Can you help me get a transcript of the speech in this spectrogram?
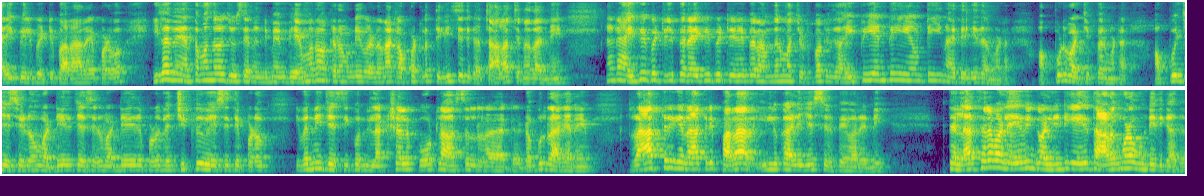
ఐపీలు పెట్టి పరారైపడము ఇలా నేను ఎంతమందిలో చూశానండి. మేము భీమవరం అక్కడ ఉండేవాళ్ళం. నాకు అప్పట్లో తెలిసేది కదా. చాలా చిన్నదాన్ని. అంటే ఐపీ పెట్టి వెళ్ళిపోయారు ఐపీ పెట్టి వెళ్ళిపోయారు. అందరూ మా చుట్టుపక్కల ఐపీ అంటే ఏమిటి? నాకు తెలియదు అనమాట అప్పుడు వాళ్ళు చెప్పారనమాట అప్పులు చేసేయడం వడ్డీలు చేసేయడం వడ్డీలు తిప్పడం లేదా చిట్లు వేసి తిప్పడం ఇవన్నీ చేసి కొన్ని లక్షల కోట్ల ఆస్తులు రా డబ్బులు రాగానే రాత్రికి రాత్రి పరారు ఇల్లు ఖాళీ చేసి వెళ్ళిపోయేవారండి. తెల్లారిసరి వాళ్ళు ఏమి ఇంక వాళ్ళ ఇంటికి ఏది తాళం కూడా ఉండేది కాదు.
